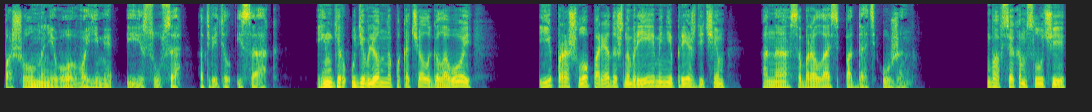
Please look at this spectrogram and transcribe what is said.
пошел на него во имя Иисуса», — ответил Исаак. Ингер удивленно покачала головой, и прошло порядочно времени, прежде чем она собралась подать ужин. «Во всяком случае,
